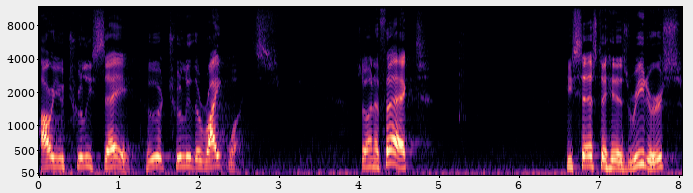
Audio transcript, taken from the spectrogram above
How are you truly saved? Who are truly the right ones? So in effect, he says to his readers,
